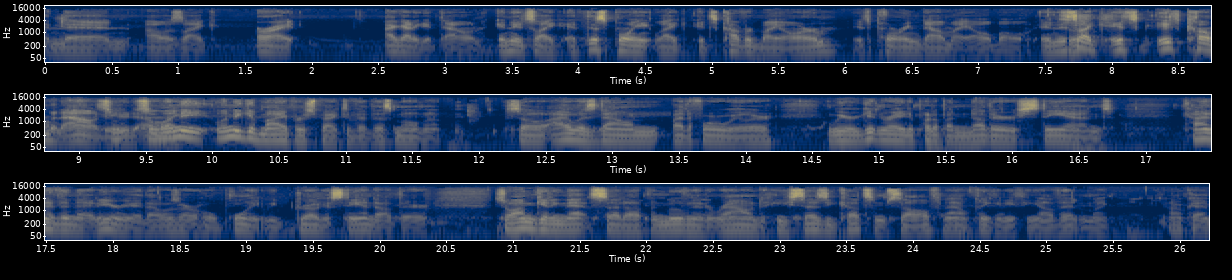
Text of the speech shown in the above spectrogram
and then I was like, all right. I got to get down, and it's like at this point, like it's covered my arm, it's pouring down my elbow, and it's So- like it's it's coming out, So, dude. so I'm let like, me let me give my perspective at this moment. So I was down by the four wheeler. We were getting ready to put up another stand, kind of in that area. That was our whole point. We drug a stand out there. So I'm getting that set up and moving it around. He says he cuts himself, and I don't think anything of it. I'm like, okay.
